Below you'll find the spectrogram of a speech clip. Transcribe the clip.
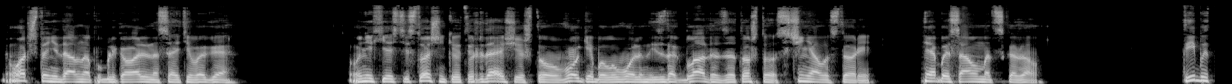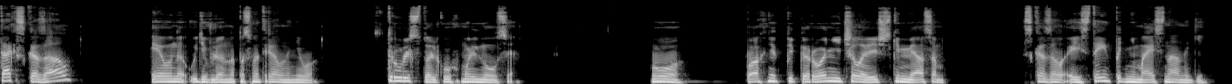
Вот что недавно опубликовали на сайте ВГ. У них есть источники, утверждающие, что Воги был уволен из Дагблада за то, что сочинял истории. Я бы сам им это сказал. «Ты бы так сказал?» Эуна удивленно посмотрел на него. Трульс только ухмыльнулся. «О, пахнет пепперони и человеческим мясом», сказал Эйстейн, поднимаясь на ноги.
